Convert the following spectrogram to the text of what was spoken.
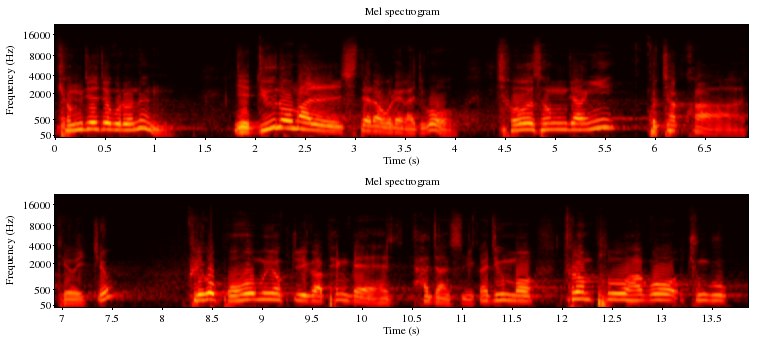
경제적으로는 이제 뉴노멀 시대라고 그래가지고 저성장이 고착화되어 있죠. 그리고 보호무역주의가 팽배하지 않습니까? 지금 뭐 트럼프하고 중국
